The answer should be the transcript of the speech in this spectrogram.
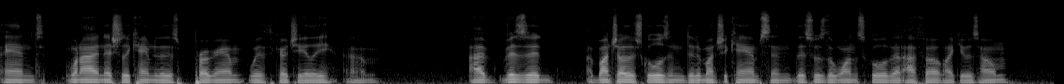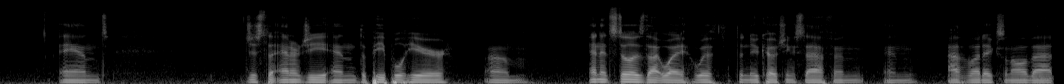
And when I initially came to this program with Coach Healy, um, I've visited a bunch of other schools and did a bunch of camps, and this was the one school that I felt like it was home. And just the energy and the people here, um, and it still is that way with the new coaching staff and and athletics and all that.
